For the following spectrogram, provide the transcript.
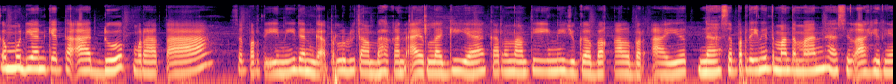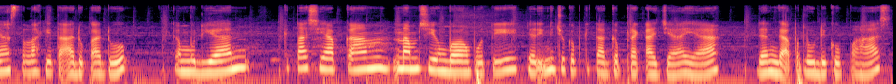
Kemudian kita aduk merata seperti ini dan nggak perlu ditambahkan air lagi ya karena nanti ini juga bakal berair. Nah seperti ini teman-teman hasil akhirnya setelah kita aduk-aduk. Kemudian kita siapkan 6 siung bawang putih. Dan ini cukup kita geprek aja ya. Dan nggak perlu dikupas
